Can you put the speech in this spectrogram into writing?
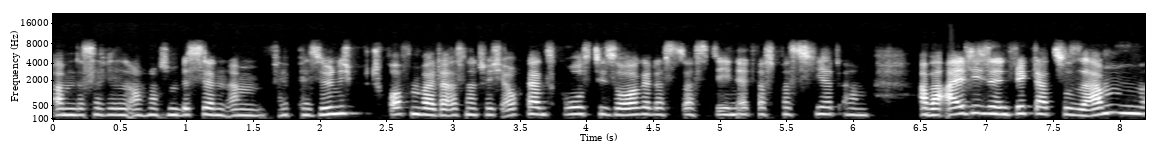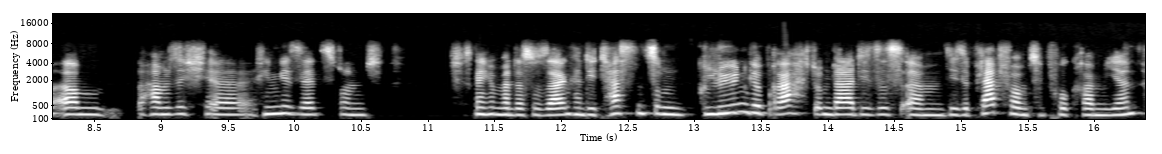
Ähm, das heißt, wir sind auch noch so ein bisschen ähm, persönlich betroffen, weil da ist natürlich auch ganz groß die Sorge, dass, dass denen etwas passiert. Ähm, aber all diese Entwickler zusammen ähm, haben sich äh, hingesetzt und ich weiß gar nicht, ob man das so sagen kann, die Tasten zum Glühen gebracht, um da dieses, ähm, diese Plattform zu programmieren.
